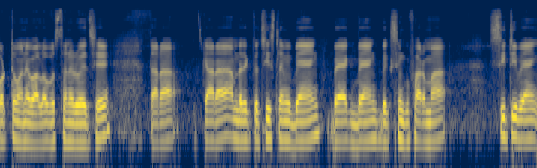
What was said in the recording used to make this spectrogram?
বর্তমানে ভালো অবস্থানে রয়েছে। তারা, কারা? আমরা দেখতে পাচ্ছি Islami bank BRAC bank, Beximco pharma city bank,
